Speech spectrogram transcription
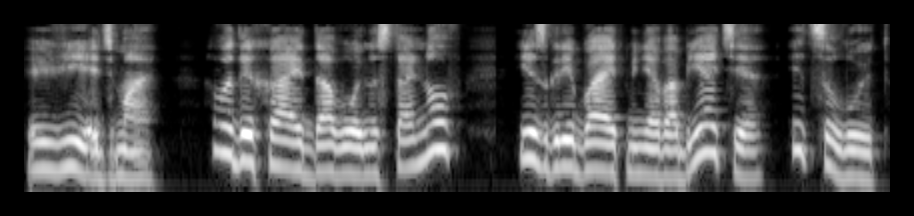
«Ведьма!» — выдыхает довольно Стальнов и сгребает меня в объятия и целует.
